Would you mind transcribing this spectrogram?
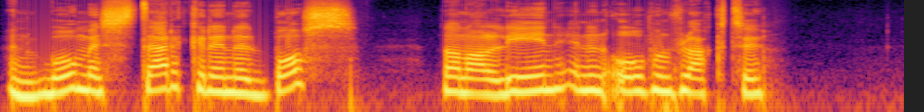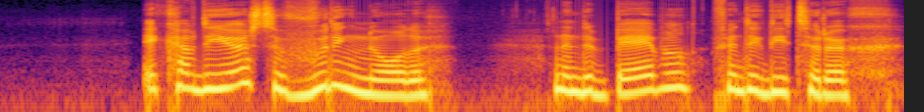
Een boom is sterker in het bos dan alleen in een open vlakte. Ik heb de juiste voeding nodig en in de Bijbel vind ik die terug.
